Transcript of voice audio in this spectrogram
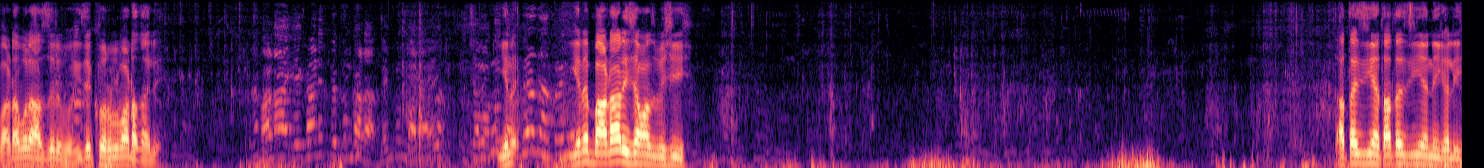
বাড়া বলে আজরে বই যে কোরাল বাড়া তাইলে। ইয়েনে বাড়া আর ইসা মাছ বেশি। তাতা জিয়া তাতা জিয়া নেই খালি।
